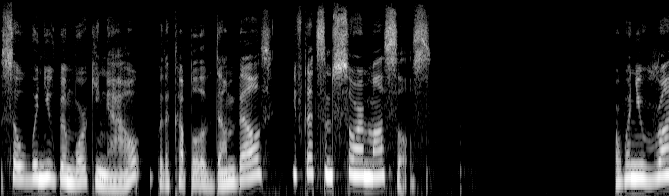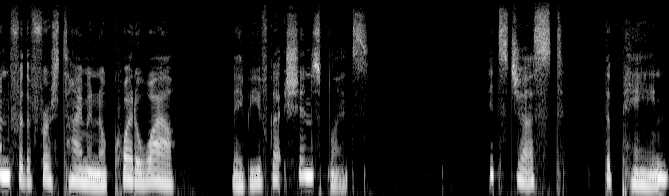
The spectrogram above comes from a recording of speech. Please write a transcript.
so when you've been working out with a couple of dumbbells, you've got some sore muscles. Or when you run for the first time in quite a while, maybe you've got shin splints. It's just the pain,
